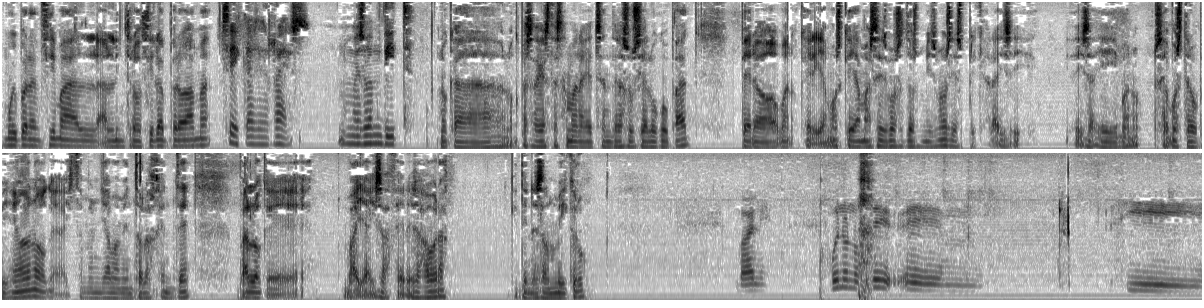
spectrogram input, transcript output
muy por encima al, al introducir el programa Sí, quasi res. Només ho hem dit. lo que, lo que pasa que esta semana que centro social ocupado pero bueno, queríamos que llamaseis vosotros mismos y explicarais y, y deis ahí, bueno, no sé, vuestra opinión o que hagáis también un llamamiento a la gente para lo que vayáis a hacer es ahora que tienes el micro Vale. Bueno, no sé, eh, si,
